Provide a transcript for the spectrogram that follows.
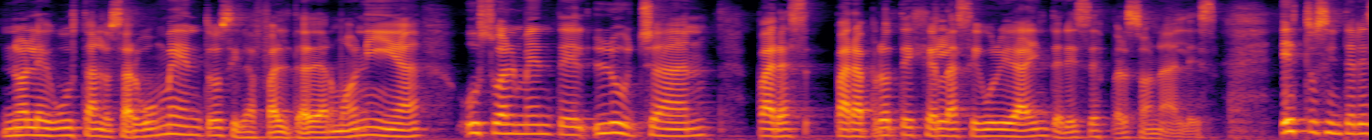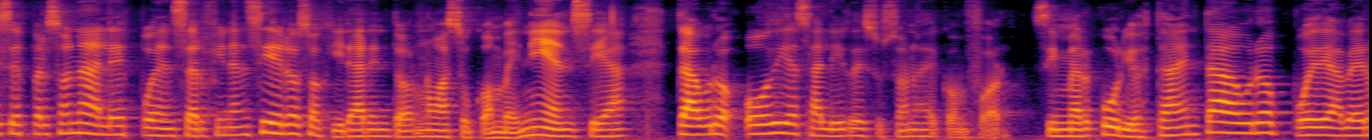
No les gustan los argumentos y la falta de armonía, usualmente luchan para, proteger la seguridad e intereses personales. Estos intereses personales pueden ser financieros o girar en torno a su conveniencia. Tauro odia salir de su zona de confort. Si Mercurio está en Tauro, puede haber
